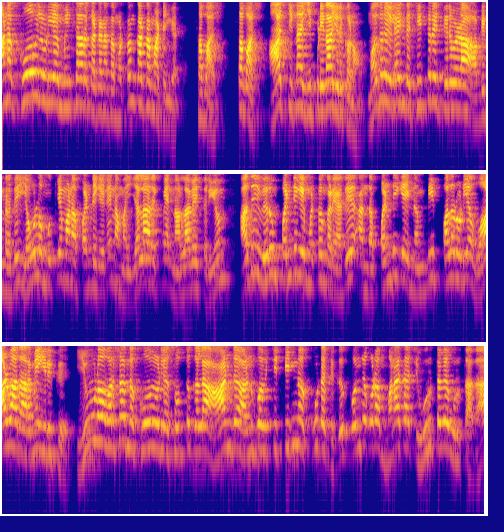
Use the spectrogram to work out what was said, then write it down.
ஆனா கோவிலுடைய மின்சார கட்டணத்தை மட்டும் கட்ட மாட்டீங்க. சபாஷ் சபாஷ் ஆட்சினா இப்படிதான் இருக்கணும். மதுரையில இந்த சித்திரை திருவிழா அப்படின்றது எவ்வளவு முக்கியமான பண்டிகைன்னு நம்ம எல்லாருக்குமே நல்லாவே தெரியும். அது வெறும் பண்டிகை மட்டும் கிடையாது. அந்த பண்டிகையை நம்பி பலருடைய வாழ்வாதாரமே இருக்கு. இவ்வளவு வருஷம் அந்த கோவிலுடைய சொத்துக்களை ஆண்டு அனுபவிச்சு தின்ன கூட்டத்துக்கு கொஞ்சம் கூட மனசாட்சி உறுத்தவே உறுத்தாதா?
